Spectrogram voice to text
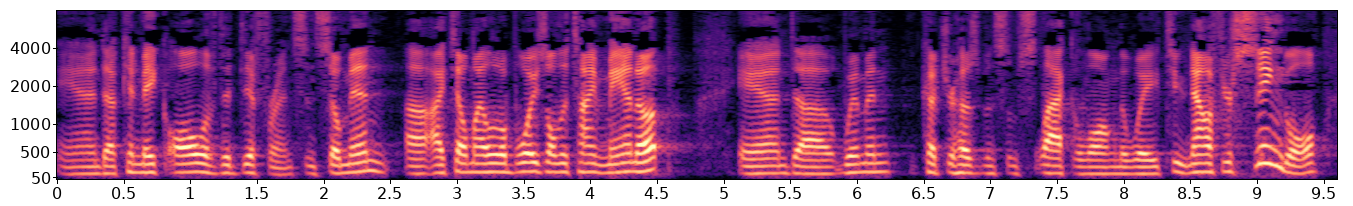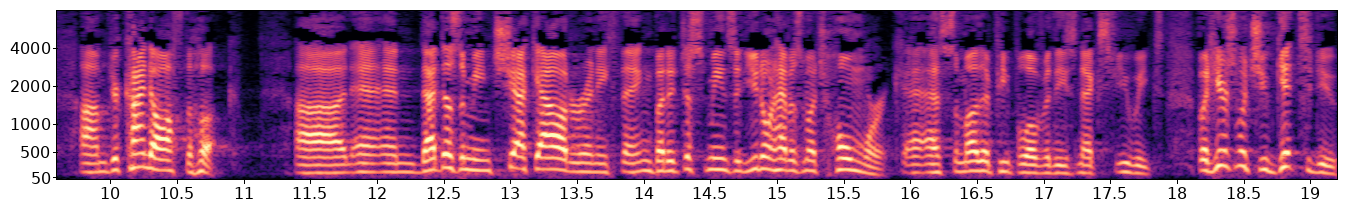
and uh, can make all of the difference. And so, men, uh, I tell my little boys all the time, man up. And uh, women, cut your husband some slack along the way, too. Now, if you're single, um, you're kind of off the hook. Uh, and, and, that doesn't mean check out or anything, but it just means that you don't have as much homework as some other people over these next few weeks. But here's what you get to do.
